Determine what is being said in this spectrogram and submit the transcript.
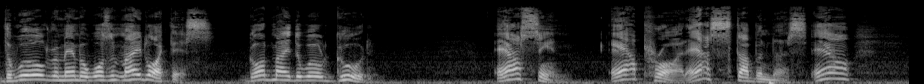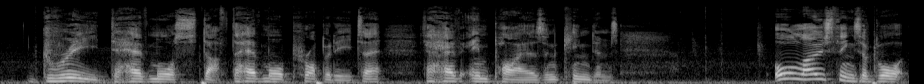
the world, remember, wasn't made like this. God made the world good. Our sin, our pride, our stubbornness, our greed to have more stuff, to have more property, to, to have empires and kingdoms. All those things have brought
